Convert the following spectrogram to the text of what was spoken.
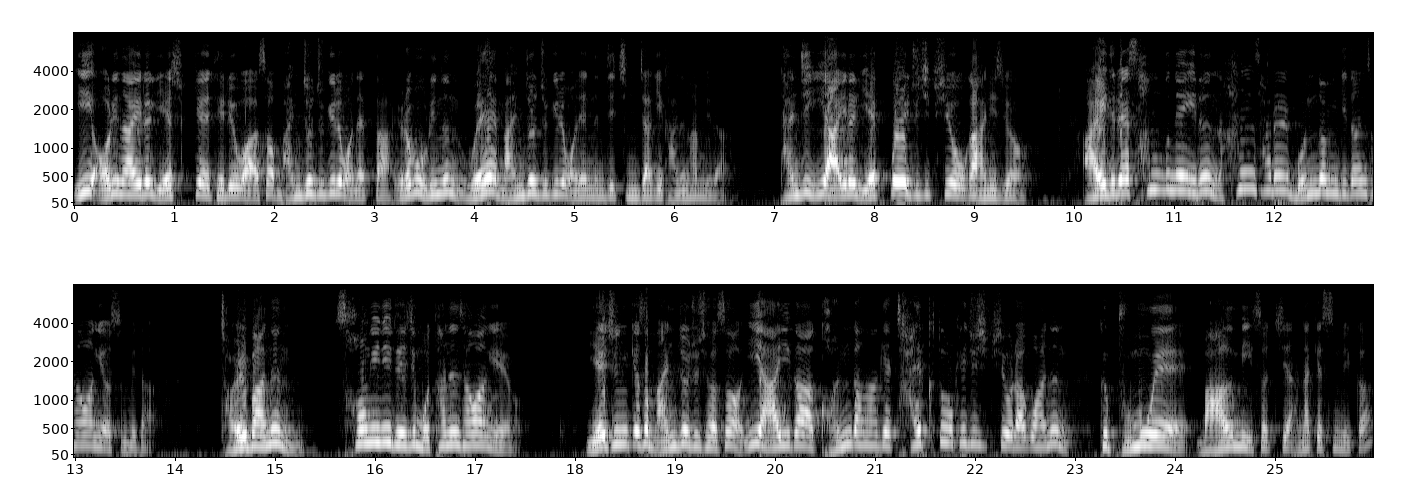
이 어린 아이를 예수께 데려와서 만져주기를 원했다. 여러분, 우리는 왜 만져주기를 원했는지 짐작이 가능합니다. 단지 이 아이를 예뻐해 주십시오가 아니죠. 아이들의 3분의 1은 한 살을 못 넘기던 상황이었습니다. 절반은 성인이 되지 못하는 상황이에요. 예수님께서 만져주셔서 이 아이가 건강하게 잘 크도록 해주십시오라고 하는 그 부모의 마음이 있었지 않았겠습니까?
